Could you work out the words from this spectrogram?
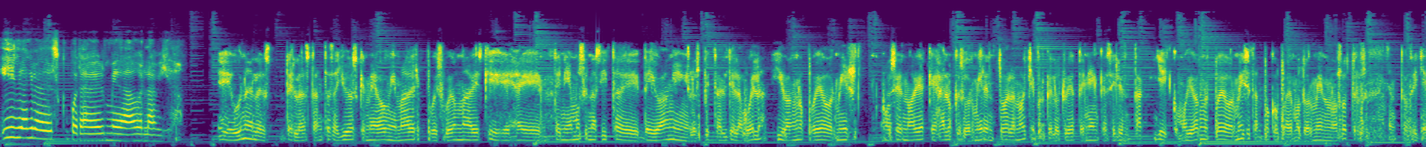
y le agradezco por haberme dado la vida. Eh, una de las, de las tantas ayudas que me ha dado mi madre pues fue una vez que eh, teníamos una cita de, Iván en el hospital de la abuela. Iván no podía dormir, o sea, no había que dejarlo que se durmiera en toda la noche porque el otro día tenían que hacerle un TAC. Y como Iván no puede dormirse, tampoco podemos dormir nosotros. Entonces ya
